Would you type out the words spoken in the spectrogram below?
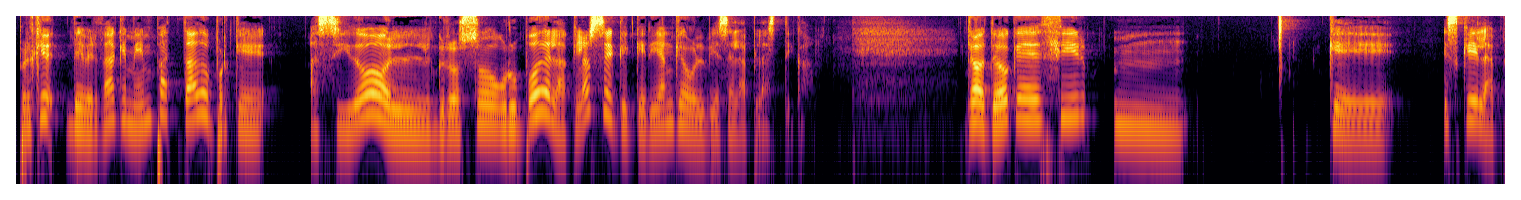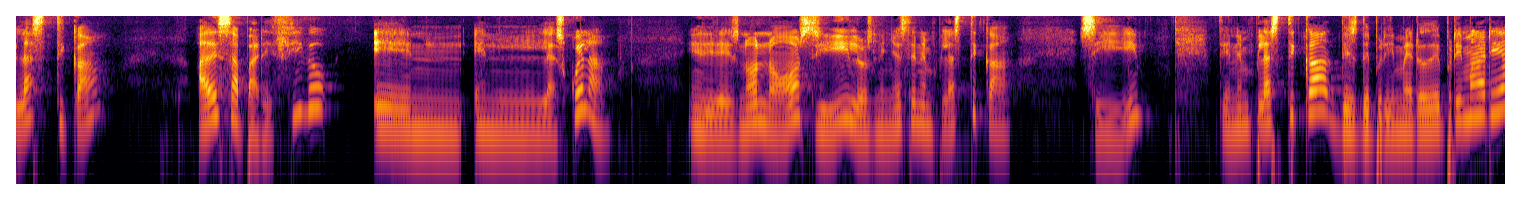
Pero es que de verdad que me ha impactado porque ha sido el grosso grupo de la clase que querían que volviese la plástica. Claro, tengo que decir mm, que es que la plástica ha desaparecido en, en la escuela. Y diréis, no, no, sí, los niños tienen plástica. Sí, tienen plástica desde primero de primaria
